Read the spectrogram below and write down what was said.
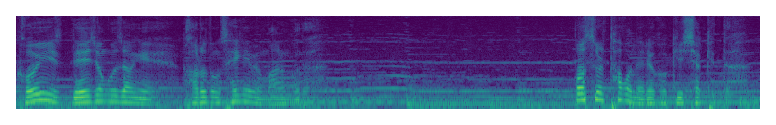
거의 내 정거장에 가로등 3개면 많은 거다. 버스를 타고 내려 걷기 시작했다.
